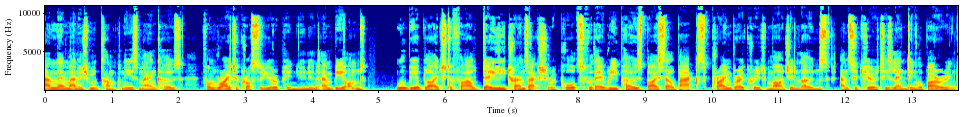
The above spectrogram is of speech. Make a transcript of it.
and their management companies, Mancos, from right across the European Union and beyond will be obliged to file daily transaction reports for their repos, buy sell backs, prime brokerage, margin loans, and securities lending or borrowing.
